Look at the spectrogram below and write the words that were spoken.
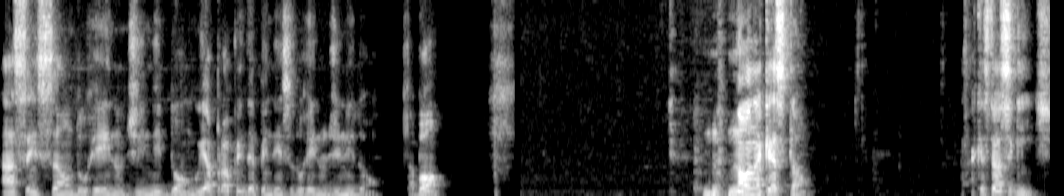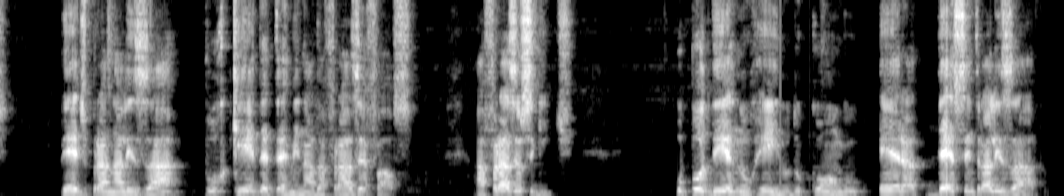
ascensão do reino de Nidongo e a própria independência do reino de Nidongo, tá bom? Nona questão. A questão é a seguinte: pede para analisar por que determinada frase é falsa. A frase é o seguinte: o poder no reino do Congo era descentralizado,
